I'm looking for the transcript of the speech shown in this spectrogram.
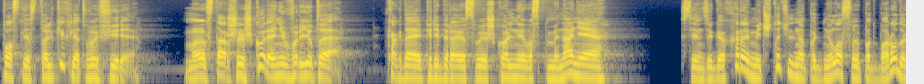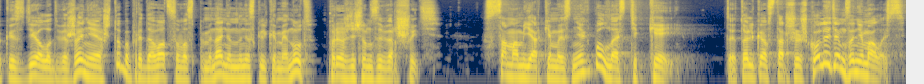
после стольких лет в эфире. Мы в старшей школе, а не в варьете. Когда я перебираю свои школьные воспоминания, Синдзюгахара мечтательно подняла свой подбородок и сделала движение, чтобы предаваться воспоминаниям на несколько минут, прежде чем завершить. Самым ярким из них был Ластик Кей. «Ты только в старшей школе этим занималась?»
